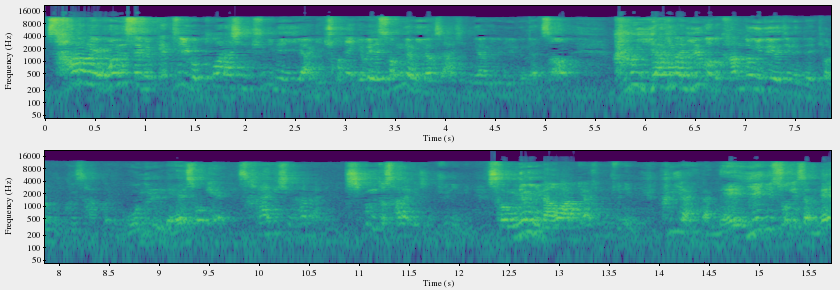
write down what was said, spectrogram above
사망의 원색을 깨뜨리고 부활하신 주님의 이야기, 초대교회 성령이 역사하신 이야기를 읽으면서 그 이야기만 읽어도 감동이 되어지는데 결국 그 사건이 오늘 내 속에 살아계신 하나님, 지금도 살아계신 주님이 성령이 나와 함께 하시는 주님, 그 이야기가 내 얘기 속에서 내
